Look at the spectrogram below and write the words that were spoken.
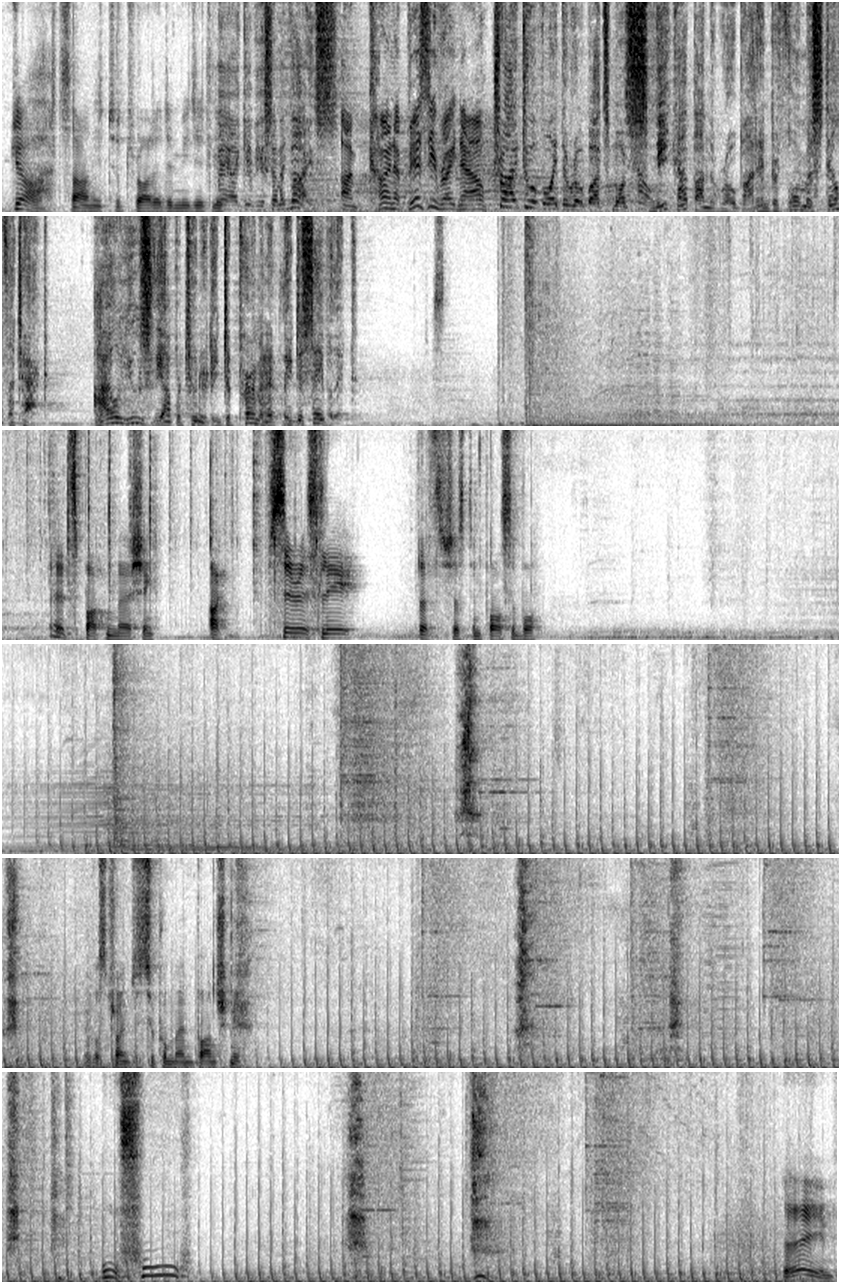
God, I need to try that immediately. May I give you some advice? I'm kinda busy right now. Try to avoid the robot's more sneak up on the robot and perform a stealth attack. I'll use the opportunity to permanently disable it. It's button mashing. Ah, seriously? That's just impossible. I was trying to Superman punch me. Oof,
